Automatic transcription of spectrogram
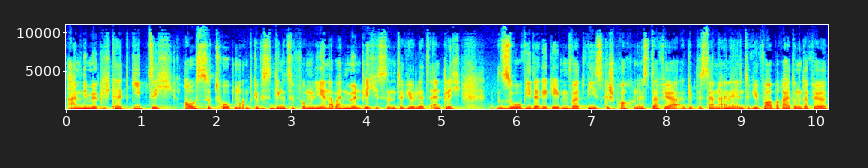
einem die Möglichkeit gibt, sich auszutoben und gewisse Dinge zu formulieren, aber ein mündliches Interview letztendlich so wiedergegeben wird, wie es gesprochen ist. Dafür gibt es dann eine Interviewvorbereitung, dafür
